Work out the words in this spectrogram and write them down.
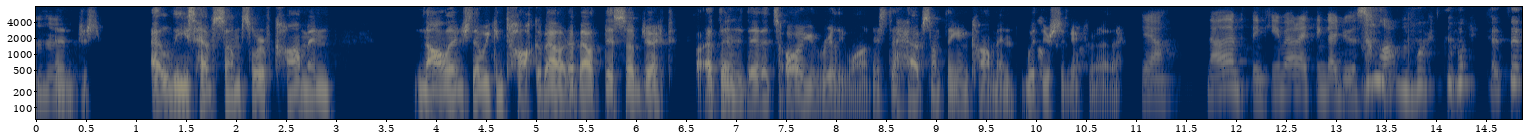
Mhm. and just at least have some sort of common knowledge that we can talk about about this subject. At the end of the day, that's all you really want is to have something in common with your significant other. Yeah. Now that I'm thinking about it, I think I do this a lot more than what does this.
